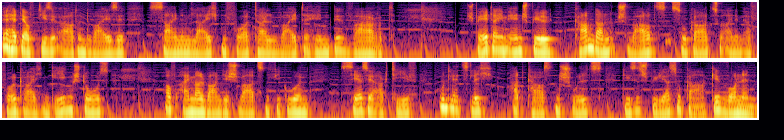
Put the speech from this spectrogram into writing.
Er hätte auf diese Art und Weise seinen leichten Vorteil weiterhin bewahrt. Später im Endspiel kam dann Schwarz sogar zu einem erfolgreichen Gegenstoß. Auf einmal waren die schwarzen Figuren sehr, sehr aktiv und letztlich hat Carsten Schulz dieses Spiel ja sogar gewonnen.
